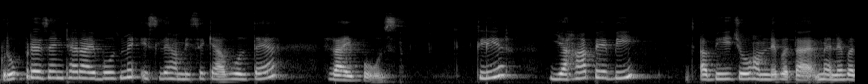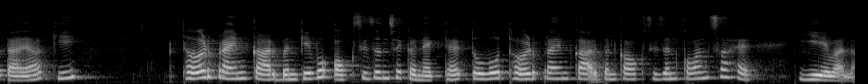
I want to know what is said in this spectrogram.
ग्रुप प्रेजेंट है राइबोज में, इसलिए हम इसे क्या बोलते हैं? राइबोज क्लियर यहाँ पे भी अभी जो हमने बताया, मैंने बताया कि थर्ड प्राइम कार्बन के वो ऑक्सीजन से कनेक्ट है तो वो थर्ड प्राइम कार्बन का ऑक्सीजन कौन सा है? ये वाला।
